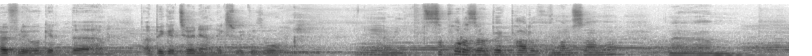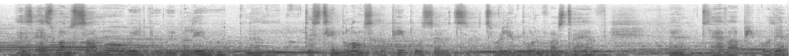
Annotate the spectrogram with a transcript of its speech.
hopefully we'll get um, a bigger turnout next week as well. Yeah, I mean, supporters are a big part of the Manu Samoa. You know, um, as, as Manu Samoa, we, we believe you know, this team belongs to the people, so it's, it's really important for us to have you know, to have our people there.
